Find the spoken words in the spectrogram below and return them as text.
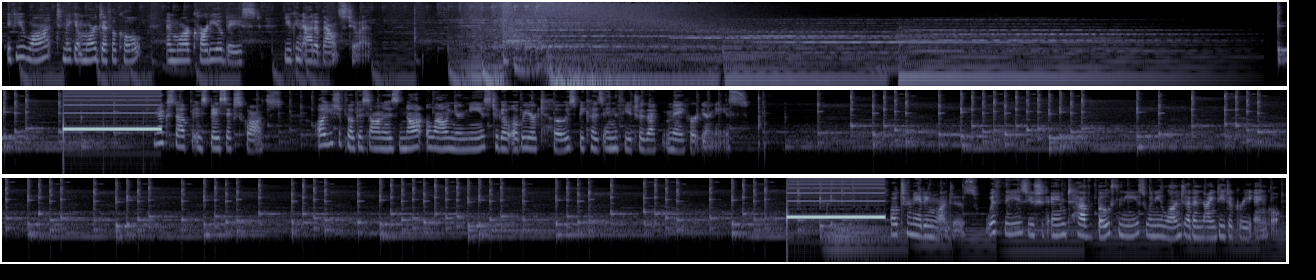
If you want to make it more difficult and more cardio based, you can add a bounce to it. Next up is basic squats. All you should focus on is not allowing your knees to go over your toes because in the future that may hurt your knees. Alternating lunges. With these, you should aim to have both knees when you lunge at a 90 degree angle.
